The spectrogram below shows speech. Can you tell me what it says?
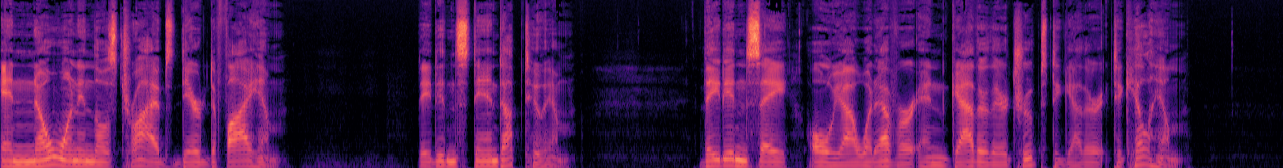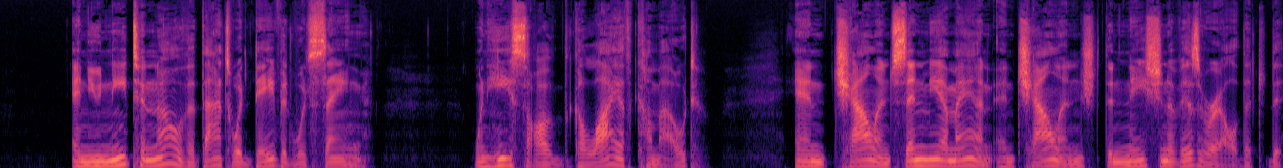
And no one in those tribes dared defy him. They didn't stand up to him. They didn't say, oh, yeah, whatever, and gather their troops together to kill him. And you need to know that that's what David was saying when he saw Goliath come out and challenge, send me a man, and challenged the nation of Israel, the, the,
